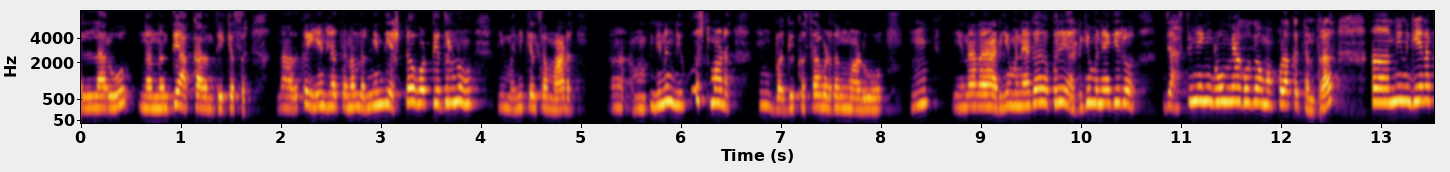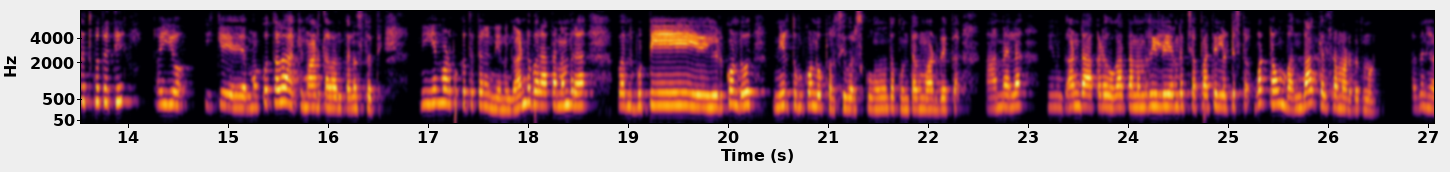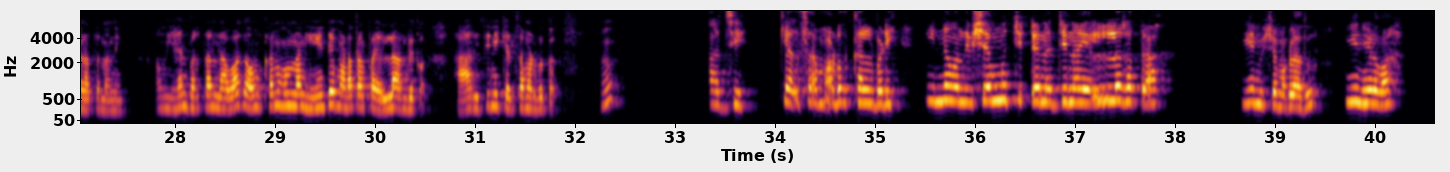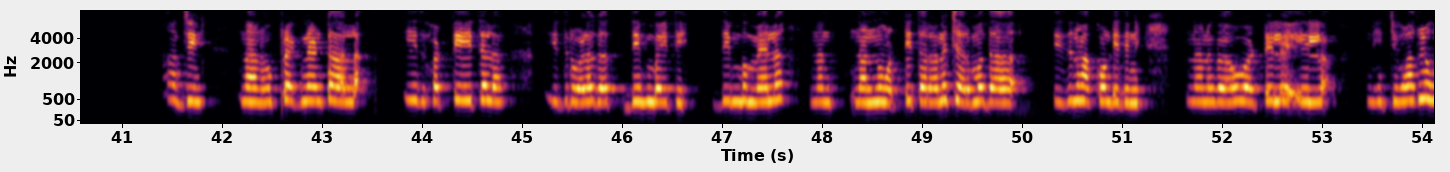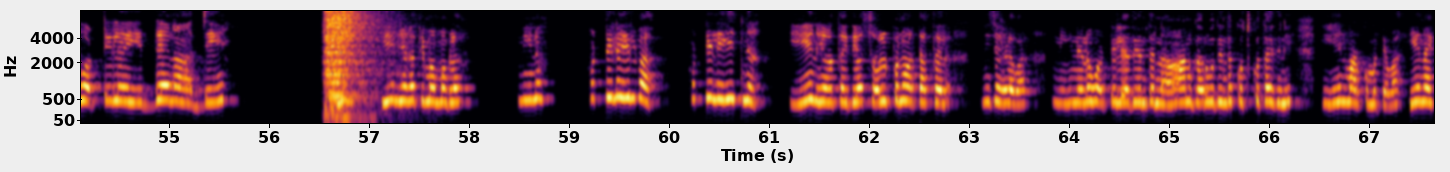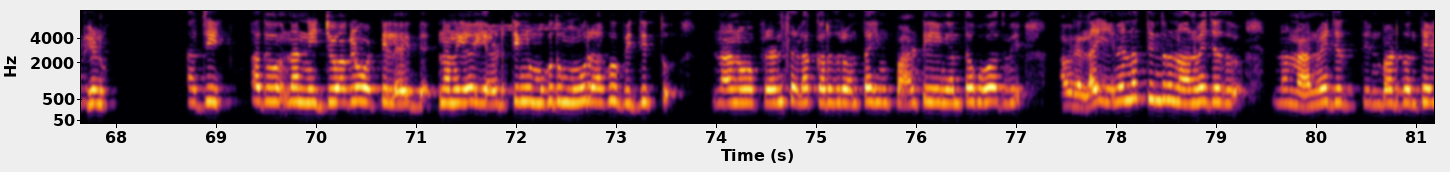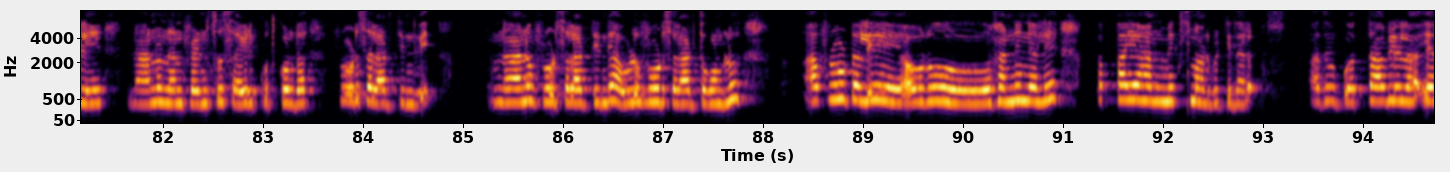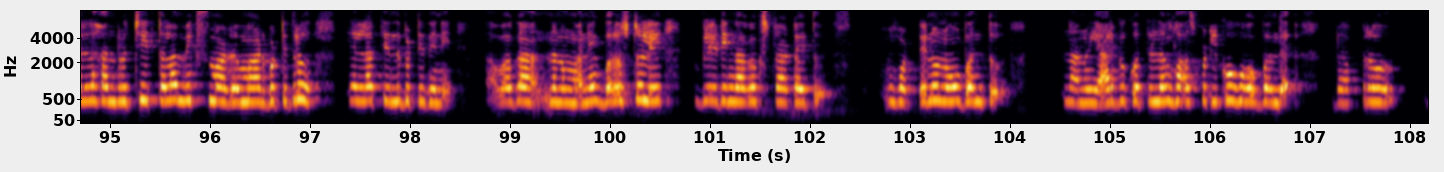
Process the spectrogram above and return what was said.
ಎಲ್ಲರೂ ನನ್ನಂತೆ ಅಕ್ಕಾರಂತೆ ಕೆಸ ನಾ ಅದಕ್ಕೆ ಏನು ಹೇಳ್ತಾನಂದ್ರೆ ನಿಂದು ಎಷ್ಟೋ ಹೊಟ್ಟಿದ್ರು ನೀ ಮನೆ ಕೆಲಸ ಮಾಡ. ನಿನಗೆ ನೀವು ಅಷ್ಟು ಮಾಡು. ಹಿಂಗೆ ಬಗ್ಗೆ ಕಸ ಹೊಡೆದಂಗೆ ಮಾಡು. ಹ್ಞೂ ಏನಾರ ಅಡುಗೆ ಮನ್ಯಾಗ, ಬರೀ ಅಡುಗೆ ಮನ್ಯಾಗಿರು. ಜಾಸ್ತಿ ನಿಂಗೆ ರೂಮ್ನಾಗ ಹೋಗಿ ಮಕ್ಕಳಾಕತ್ತಂತ್ರ ನಿನಗೆ ಏನು ಗೊತ್ತೈತಿ? ಅಯ್ಯೋ, ಈಕೆ ಮಕ್ಕೋತಾಳ, ಆಕೆ ಮಾಡ್ತಾಳ ಅಂತ ಅನಿಸ್ತೈತಿ. ನೀ ಏನು ಮಾಡ್ಬೇಕತ್ತ ನಿನ್ನ ಗಂಡು ಬರತ್ತಾನಂದ್ರೆ ಒಂದು ಬುಟ್ಟಿ ಹಿಡ್ಕೊಂಡು ನೀರು ತುಂಬಿಕೊಂಡು ಪರ್ಸಿ ಬರ್ಸ್ಕೊಂತ ಕುಂತಾಗ ಮಾಡ್ಬೇಕು. ಆಮೇಲೆ ನಿನ್ನ ಗಂಡ ಆ ಕಡೆ ಹೋಗತ್ತಾನಂದ್ರೆ ಇಲ್ಲಿ ಏನಾರ ಚಪಾತಿ ಲಟ್ಟಿಸ್ತಾ ಬಟ್ ಅವ್ನು ಬಂದಾಗ ಕೆಲಸ ಮಾಡ್ಬೇಕು ನೋಡು. ಅದನ್ನ ಹೇಳತ್ತ ನಾನು. ಅವ್ನು ಏನು ಬರ್ತಾನಲ್ಲ, ಅವಾಗ ಅವ್ನ ಕಣ್ಣು ಮುಂದೆ ನಾನು ಹೇಂತೆ ಮಾಡತ್ತಲ್ಪ ಎಲ್ಲ ಅನ್ಬೇಕು ಆ ರೀತಿ ನೀ ಕೆಲಸ ಮಾಡ್ಬೇಕು. ಹ್ಞೂ ಅಜ್ಜಿ. ಕೆಲಸ ಮಾಡೋದು ಕಲ್ಬಡಿ. ಇನ್ನೂ ಒಂದು ವಿಷಯ ಮುಚ್ಚಿಟ್ಟೆ ಅಜ್ಜಿ ನಾ ಎಲ್ಲರ ಹತ್ರ. ಏನು ವಿಷಯ ಮಗಳ ಅದು ಏನು ಹೇಳುವ? ಅಜ್ಜಿ, ನಾನು ಪ್ರೆಗ್ನೆಂಟ್ ಅಲ್ಲ. ಇದು ಹೊಟ್ಟೆ ಐತಲ್ಲ, ಇದ್ರೊಳಗೆ ದಿಂಬ್ ಐತಿ. ದಿಂಬ ಮೇಲೆ ನನ್ನ ನನ್ನ ಹೊಟ್ಟೆ ಥರನೇ ಚರ್ಮದ ಇದನ್ನ ಹಾಕೊಂಡಿದ್ದೀನಿ ಫ್ರೆಂಡ್ಸ್ ಎಲ್ಲ ಕರೆದ್ರು ಅಂತ ಹಿಂಗೆ ಪಾರ್ಟಿ ಹಿಂಗೆ ಅಂತ ಹೋದ್ವಿ. ಅವರೆಲ್ಲ ಏನೇನೋ ತಿಂದರು ನಾನ್ ವೆಜ್ ಅದು. ನಾನು ನಾನ್ ವೆಜ್ ಅದು ತಿನ್ನಬಾರ್ದು ಅಂತೇಳಿ ನಾನು ನನ್ನ ಫ್ರೆಂಡ್ಸು ಸೈಡ್ ಕೂತ್ಕೊಂಡು ಫ್ರೂಟ್ ಸಲಾಡ್ ತಿಂದ್ವಿ. ನಾನು ಫ್ರೂಟ್ ಸಲಾಡ್ ತಿಂದೆ, ಅವಳು ಫ್ರೂಟ್ ಸಲಾಡ್ ತೊಗೊಂಡ್ಲು ಆ ಫ್ರೂಟಲ್ಲಿ ಅವರು ಹಣ್ಣಿನಲ್ಲಿ ಪಪ್ಪಾಯ ಹಣ್ಣು ಮಿಕ್ಸ್ ಮಾಡಿಬಿಟ್ಟಿದ್ದಾರೆ. ಅದು ಗೊತ್ತಾಗಲಿಲ್ಲ, ಎಲ್ಲ ಹಣ್ಣು ರುಚಿ ಇತ್ತಲ್ಲ ಮಿಕ್ಸ್ ಮಾಡಿ, ಮಾಡಿಬಿಟ್ಟಿದ್ರು, ಎಲ್ಲ ತಿಂದುಬಿಟ್ಟಿದ್ದೀನಿ. ಅವಾಗ ನನಗೆ ಮನೆಗೆ ಬರೋಷ್ಟರಲ್ಲಿ ಬ್ಲೀಡಿಂಗ್ ಆಗೋಕ್ಕೆ ಸ್ಟಾರ್ಟ್ ಆಯಿತು. ಹೊಟ್ಟೆನೂ ನೋವು ಬಂತು. ಗೊತ್ತಿಲ್ಲ ಹಾಸ್ಪಿಟ್ಲಿಗೂ ಹೋಗಿ ಬಂದೆ. ಡಾಕ್ಟ್ರು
